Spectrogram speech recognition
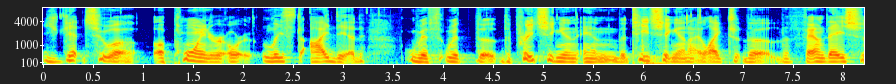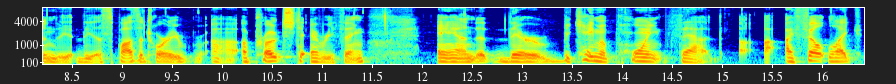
you get to a, a point or, or at least I did with with the, the preaching and, and the teaching and I liked the the foundation the the expository uh, approach to everything and there became a point that I- felt like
